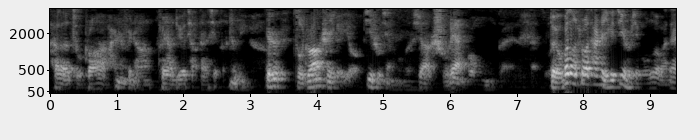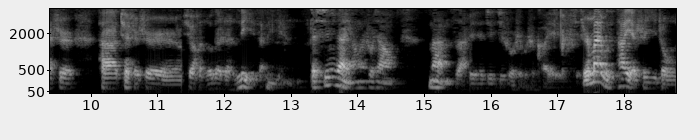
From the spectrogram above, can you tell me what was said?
它的组装啊还是非常非常具有挑战性的这么一个。就是组装是一个有技术性的工作，需要熟练工在在做。对我不能说它是一个技术性工作吧，但是它确实是需要很多的人力在里面。在新一代，你刚才说像 MEMS 啊这些技技术是不是可以？其实 MEMS 它也是一种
